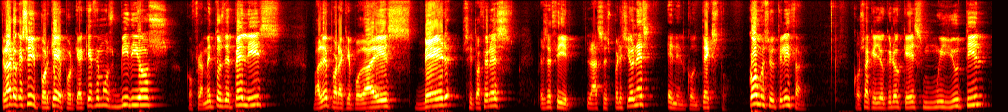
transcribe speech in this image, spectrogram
Claro que sí, ¿por qué? Porque aquí hacemos vídeos con fragmentos de pelis, ¿vale? Para que podáis ver situaciones, es decir, las expresiones en el contexto, cómo se utilizan, cosa que yo creo que es muy útil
